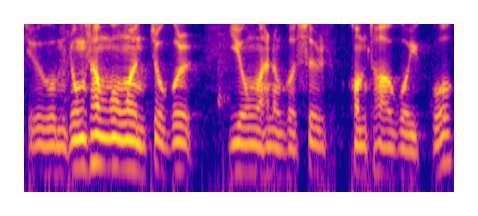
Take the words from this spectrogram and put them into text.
지금 용산공원 쪽을 이용하는 것을 검토하고 있고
